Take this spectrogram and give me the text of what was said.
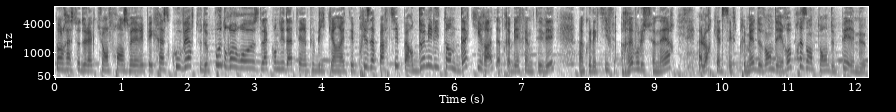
Dans le reste de l'actu en France, Valérie Pécresse, couverte de poudre rose, la candidate Les Républicains a été prise à partie par deux militantes d'Akira, d'après BFM TV, un collectif révolutionnaire, alors qu'elle s'exprimait devant des représentants de PME.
